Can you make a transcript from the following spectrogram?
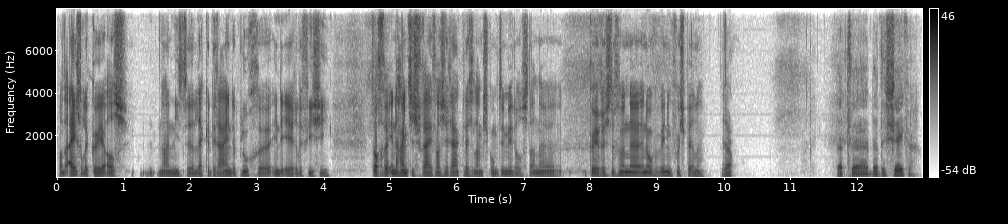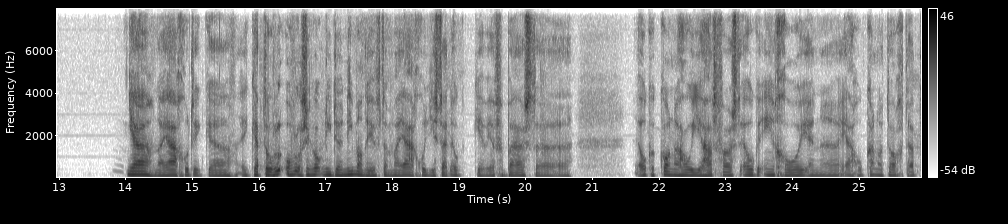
Want eigenlijk kun je als nou, niet lekker draaiende ploeg in de eredivisie toch in de handjes wrijven als Heracles langskomt inmiddels. Dan kun je rustig een, een overwinning voorspellen. Dat, eh, dat is zeker. Ja, nou ja, goed. Ik, eh, ik heb de op- oplossing ook niet. eh, niemand heeft hem. Maar ja, goed, je staat elke keer weer verbaasd. elke corner hou je je hart vast. Elke ingooi. En ja, hoe kan het toch dat,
